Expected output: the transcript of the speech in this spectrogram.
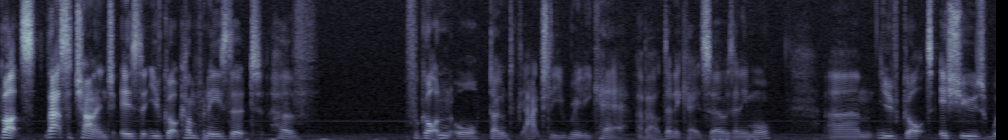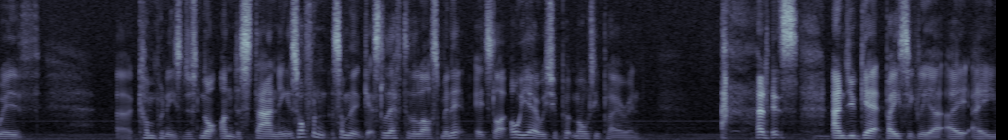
but that's the challenge: is that you've got companies that have forgotten or don't actually really care about dedicated servers anymore. Um, you've got issues with uh, companies just not understanding. It's often something that gets left to the last minute. It's like, oh yeah, we should put multiplayer in. and it's and you get basically a, a, a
